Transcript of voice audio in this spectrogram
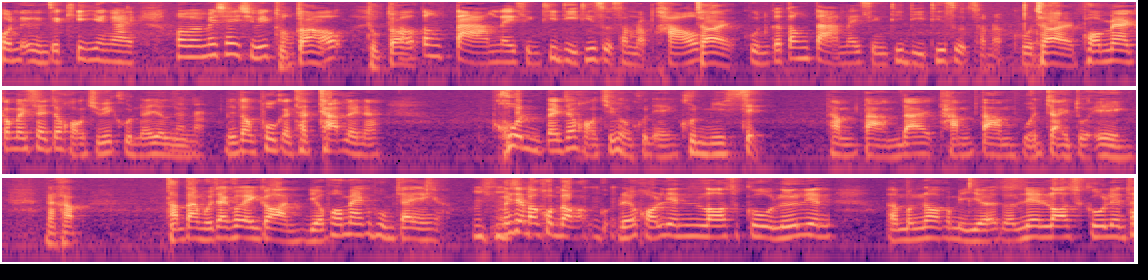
คนอื่นจะคิดยังไง เพราะมันไม่ใช่ชีวิตขถูองกต้องเขาถูกต้องเขาต้องตามในสิ่งที่ดีที่สุดสำหรับเขาใช่ คุณก็ต้องตามในสิ่งที่ดีที่สุดสำหรับคุณ ใช่พ่อแม่ก็ไม่ใช่เจ้าของชีวิตคุณนะอย่าลืนั่มนน่ะ นี่ต้องพูดกันชัดๆเลยนะ คุณเป็นเจ้าของชีวิตของคุณเอง คุณมีสิทธิ์ทำตามได้ทำตามหัวใจตัวเองนะครับทำตามหัวใจตัวเองก่อนเดี๋ยวพ่อแม่ก็ภูมิใจเองอะไม่ใช่บางคนบอกเดี๋ยวขอเรียน law school หรือเรียน เออมืองนอกก็มีเยอะเรียน law school เรียนท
